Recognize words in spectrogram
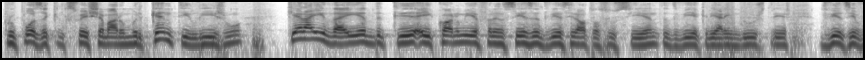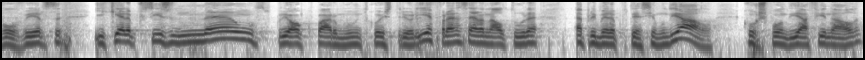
propôs aquilo que se fez chamar o mercantilismo, que era a ideia de que a economia francesa devia ser autossuficiente, devia criar indústrias, devia desenvolver-se e que era preciso não se preocupar muito com o exterior. E a França era, na altura, a primeira potência mundial, correspondia, afinal,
